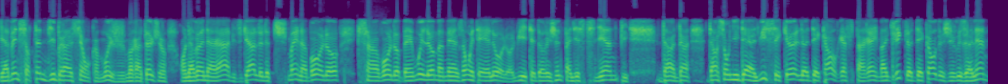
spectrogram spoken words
y avait une certaine vibration. Comme moi, je me rappelle, on avait un arabe. Il dit, regarde, le petit chemin là-bas, là, qui s'en va, là, ben moi, là, ma maison était là. là. Lui était d'origine palestinienne. Puis dans, dans, dans son idée à lui, c'est que le décor reste pareil. Malgré que le décor de Jérusalem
